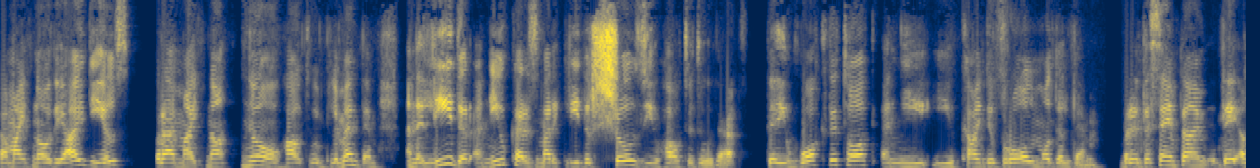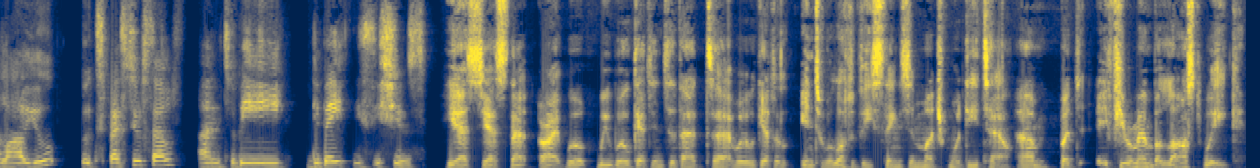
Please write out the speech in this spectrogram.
I might know the ideals, but I might not know how to implement them. And a leader, a neo charismatic leader, shows you how to do that. They walk the talk and you, you kind of role model them. But at the same time, they allow you to express yourself and to be debate these issues. Yes, yes, that, all right. We'll, we will get into that. Uh, we will get a, into a lot of these things in much more detail. Um, but if you remember last week,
